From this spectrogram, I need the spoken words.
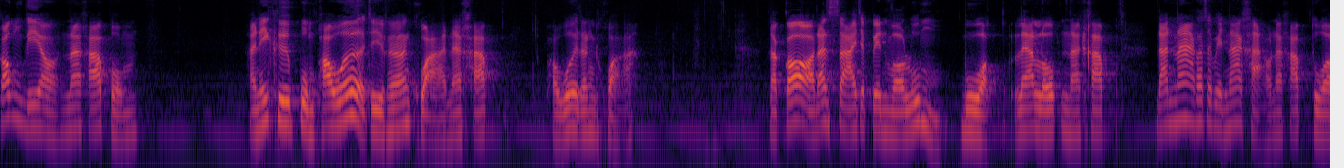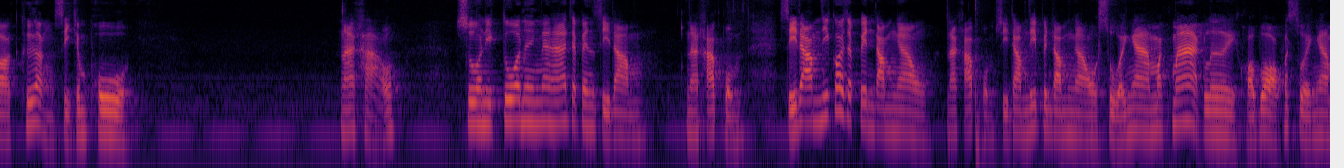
กล้องเดียวนะครับผม อันนี้คือปุ่ม power จะอยู่ทางด้านขวานะครับ power ด้านขวา แล้วก็ด้านซ้ายจะเป็น volume บวกและลบนะครับ ด้านหน้าก็จะเป็นหน้าขาวนะครับ ตัวเครื่องสีชมพู หน้าขาว ส่วนอีกตัวหนึ่งนะฮะจะเป็นสีดำนะครับผม สีดำนี้ก็จะเป็นดำเงานะครับ ผมสีดำนี้เป็นดำเงาสวยงามมาก ๆ เลย ขอบอกว่าสวยงาม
